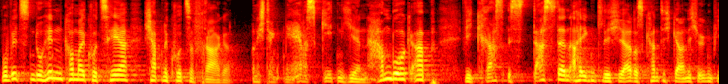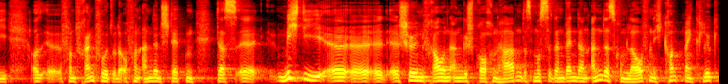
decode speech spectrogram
wo willst denn du hin? Komm mal kurz her, ich habe eine kurze Frage. Und ich denke mir, hey, was geht denn hier in Hamburg ab? Wie krass ist das denn eigentlich? Ja, das kannte ich gar nicht irgendwie äh, von Frankfurt oder auch von anderen Städten, dass äh, mich die äh, äh, äh, schönen Frauen angesprochen haben. Das musste dann, wenn dann, andersrum laufen. Ich konnte mein Glück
